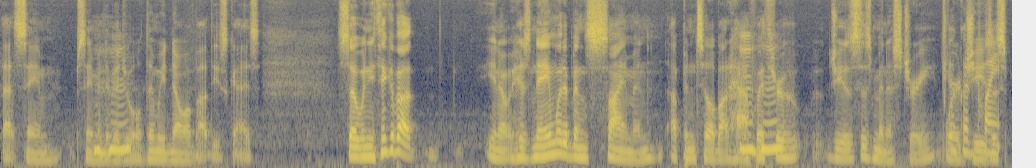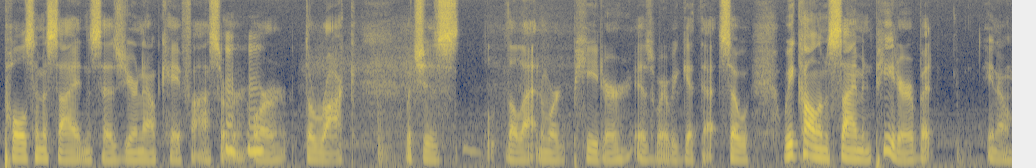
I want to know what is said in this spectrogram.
that same same Mhm. individual, than we know about these guys. So when you think about, you know, his name would have been Simon up until about halfway Mhm. through Jesus' ministry, where Jesus point. pulls him aside and says, "You're now Cephas," or Mhm. or the rock, which is the Latin word Peter, is where we get that. So we call him Simon Peter, but you know,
